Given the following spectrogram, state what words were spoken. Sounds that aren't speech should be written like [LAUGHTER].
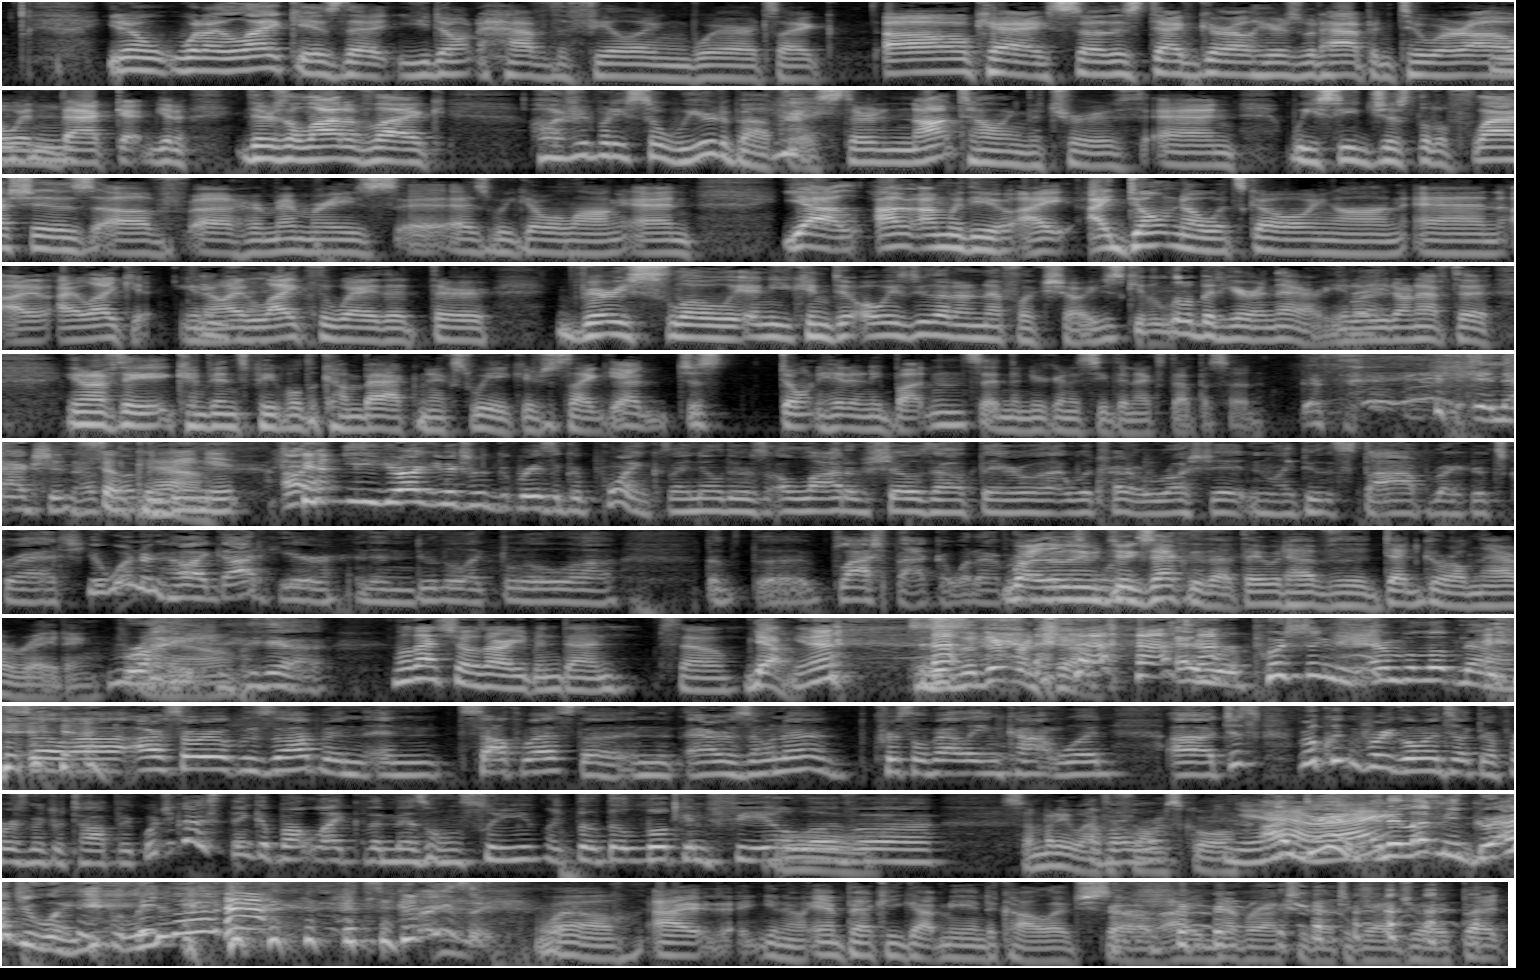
You know, what I like is that you don't have the feeling where it's like, oh, okay, so this dead girl, here's what happened to her. Oh, and mm-hmm. that, guy, you know, there's a lot of like, oh, everybody's so weird about this. They're not telling the truth. And we see just little flashes of uh, her memories uh, as we go along. And yeah, I'm, I'm with you. I, I don't know what's going on, and I, I like it. You know, I like the way that they're very slowly, and you can do, always do that on a Netflix show. You just give a little bit here and there. You know, you don't have to you don't have to convince people to come back next week. You're just like, yeah, just don't hit any buttons, and then you're going to see the next episode. That's [LAUGHS] in action. I So convenient. uh, you, you actually raise a good point because I know there's a lot of shows out there that would try to rush it and like do the stop record scratch. You're wondering how I got here, and then do the like the little uh, the, the flashback or whatever. Right, they would do exactly that. They would have the dead girl narrating. you right, know? [LAUGHS] yeah. Well, that show's already been done. So, Yeah. You know? [LAUGHS] this is a different show. and we're pushing the envelope now. So uh, our story opens up in, in Southwest, uh, in Arizona, Crystal Valley, and Cottonwood. Uh, just real quick before we go into like our first major topic, what do you guys think about like the maison scene, like the, the look and feel of? Somebody went to film were- school. Yeah, I did, right? and they let me graduate. You believe that? [LAUGHS] it's crazy. Well, I, you know, Aunt Becky got me into college, so I never actually got to graduate. But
